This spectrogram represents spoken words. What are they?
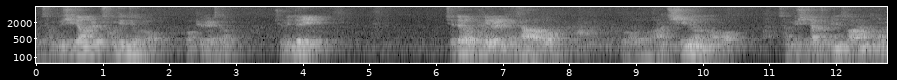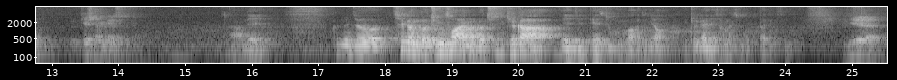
우리 상주시장을 상징적으로 목표로 해서 주민들이 제대로 권리를 행사하고 어, 하는 시민운동하고 상주시장 주민 소환운동을 개시하게 되었습니다. 아, 네. 그러면 저 최근 그 중소안 그 추진 결과에 대해서 좀 궁금하거든요. 그 결과에 대해서 한 말씀 부탁드리겠습니다. 예.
